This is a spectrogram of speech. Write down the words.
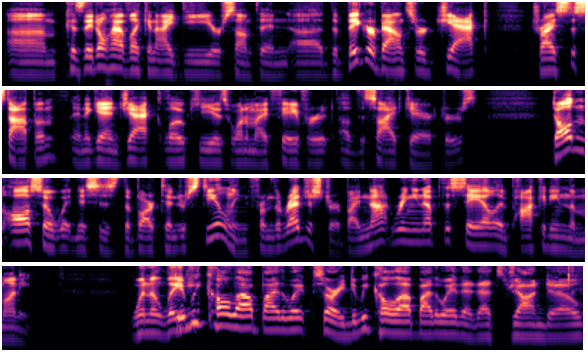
because they don't have like an ID or something. Uh, the bigger bouncer, Jack, tries to stop him. And again, Jack Loki is one of my favorite of the side characters. Dalton also witnesses the bartender stealing from the register by not ringing up the sale and pocketing the money. When a lady Did we call out, by the way? Sorry, did we call out, by the way, that that's John Doe?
